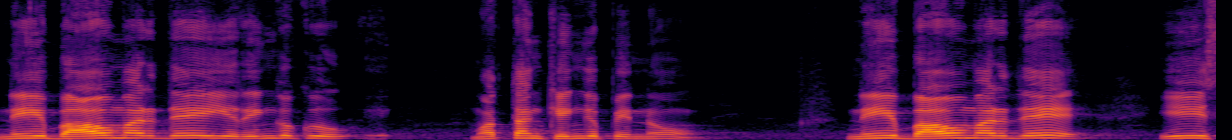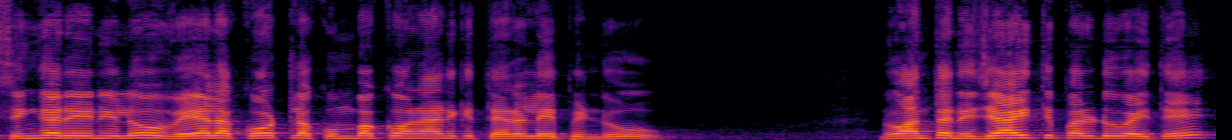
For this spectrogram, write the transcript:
నీ బావమరిదే ఈ రింగుకు మొత్తం కింగ్ పిన్ను. నీ బావమరిదే ఈ సింగరేణిలో వేల కోట్ల కుంభకోణానికి తెరలేపిండు. నువ్వు అంత నిజాయితీపరుడు అయితే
